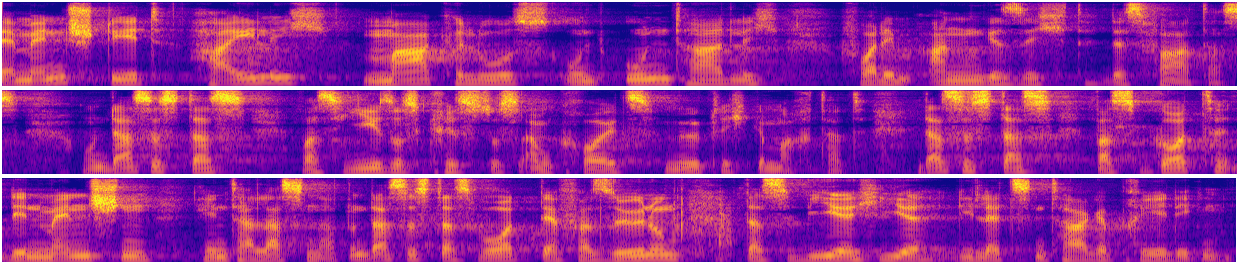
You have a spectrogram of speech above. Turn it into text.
Der Mensch steht heilig, makellos und untadelig vor dem Angesicht des Vaters. Und das ist das, was Jesus Christus am Kreuz möglich gemacht hat. Das ist das, was Gott den Menschen hinterlassen hat. Und das ist das Wort der Versöhnung, das wir hier die letzten Tage predigen.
